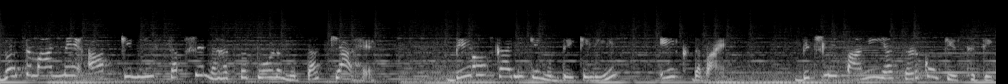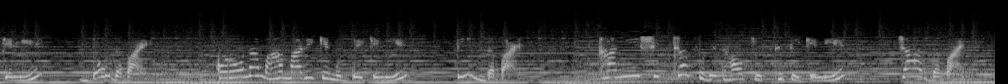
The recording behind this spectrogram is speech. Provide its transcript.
वर्तमान में आपके लिए सबसे महत्वपूर्ण मुद्दा क्या है बेरोजगारी के मुद्दे के लिए एक दबाएँ। बिजली, पानी या सड़कों की स्थिति के लिए दो दबाएँ। कोरोना महामारी के मुद्दे के लिए तीन दबाएँ। स्थानीय शिक्षा सुविधाओं की स्थिति के लिए चार दबाएँ।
